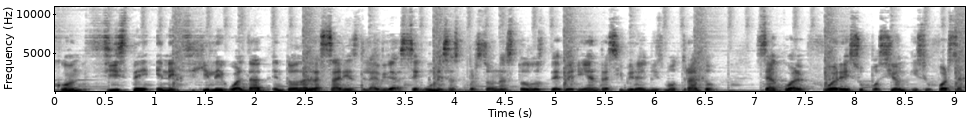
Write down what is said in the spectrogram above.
consiste en exigir la igualdad en todas las áreas de la vida. Según esas personas todos deberían recibir el mismo trato, sea cual fuere su posición y su fuerza,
